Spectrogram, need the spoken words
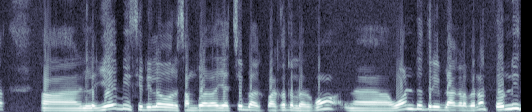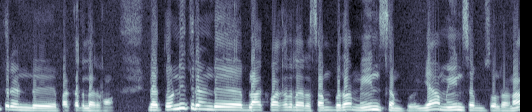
இல்லை ஏபிசிடியில் ஒரு சம்பு அதாவது ஹெச் பிளாக் பக்கத்தில் இருக்கும். ஒன் டூ த்ரீ பிளாக்கில் பார்த்தீங்கன்னா தொண்ணூற்றி ரெண்டு பக்கத்தில் இருக்கும். இந்த தொண்ணூற்றி ரெண்டு பிளாக் பக்கத்தில் இருக்கிற சம்பு தான் மெயின் சம்பு ஏன் மெயின் சம்பு சொல்கிறேன்னா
